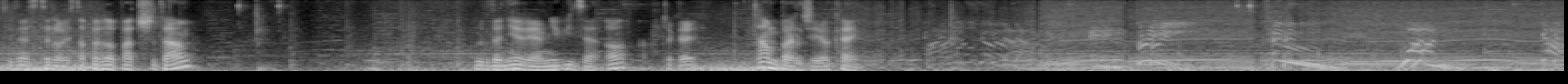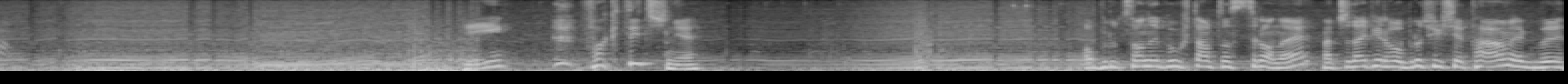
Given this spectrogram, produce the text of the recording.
Gdzie ten stylowiec? Na pewno patrzy tam? Kurde, nie wiem, nie widzę. O, czekaj. Tam bardziej, okej. Okay. I faktycznie obrócony był w tamtą stronę. Znaczy najpierw obrócił się tam, jakby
